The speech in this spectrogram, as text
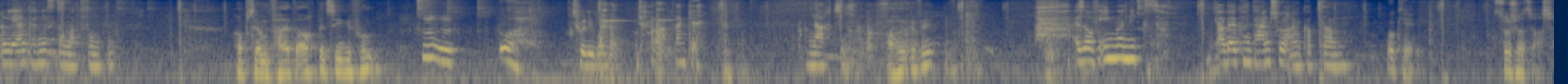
Einen leeren Kanister haben wir gefunden. Habt ihr am Fight auch Benzin gefunden? Oh, Entschuldigung. Danke. Nachtschicht. Auch ein Kaffee? Also auf ihm war nix. Aber er könnte Handschuhe angehabt haben. Okay, so schaut's aus.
